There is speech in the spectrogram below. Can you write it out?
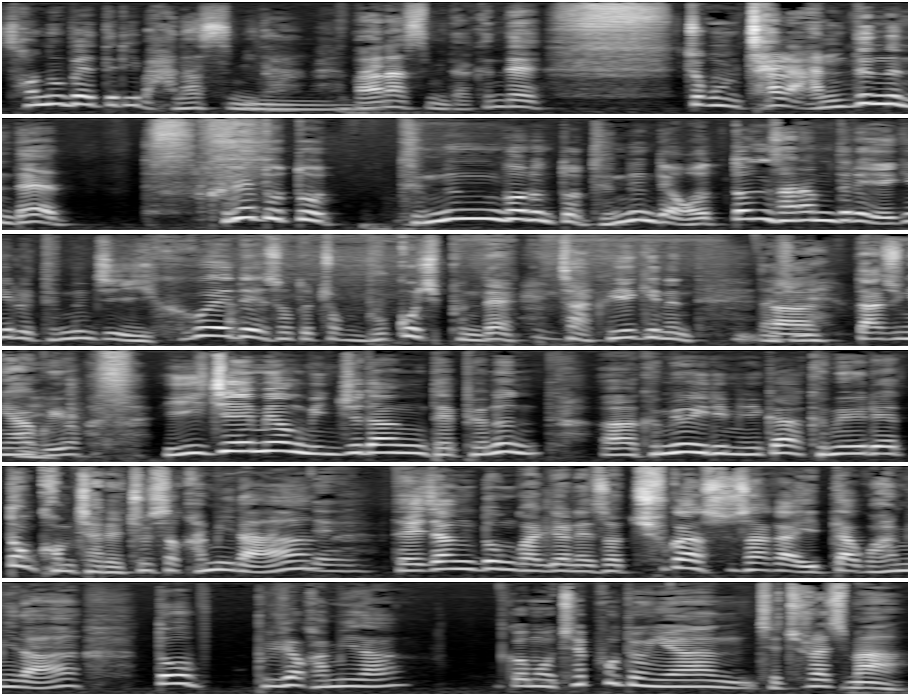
선후배들이 많았습니다. 음. 많았습니다. 근데 조금 잘 안 듣는데 그래도 또 듣는 거는 또 듣는데 어떤 사람들의 얘기를 듣는지 그거에 대해서도 좀 묻고 싶은데 자 그 얘기는 나중에, 아, 나중에 하고요. 네. 이재명 민주당 대표는 아, 금요일입니까? 금요일에 또 검찰에 출석합니다. 네. 대장동 관련해서 추가 수사가 있다고 합니다. 또 불려갑니다. 그뭐 체포동의안 제출하지 마.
